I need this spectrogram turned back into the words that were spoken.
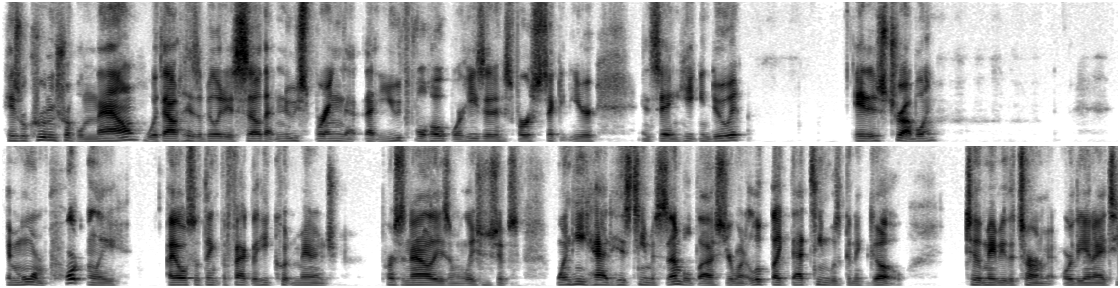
his recruiting trouble now without his ability to sell that new spring, that that youthful hope where he's in his first, second year and saying he can do it, it is troubling. And more importantly, I also think the fact that he couldn't manage personalities and relationships when he had his team assembled last year, when it looked like that team was going to go to maybe the tournament or the NIT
